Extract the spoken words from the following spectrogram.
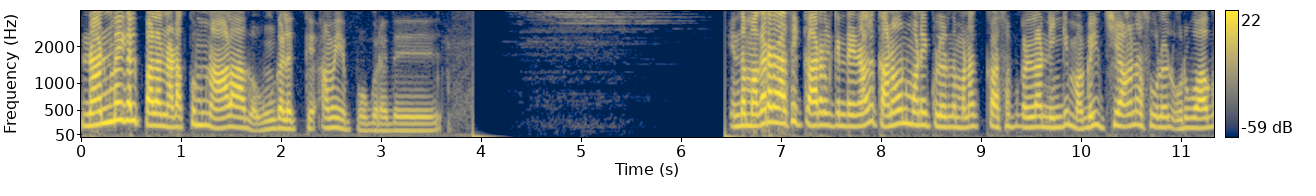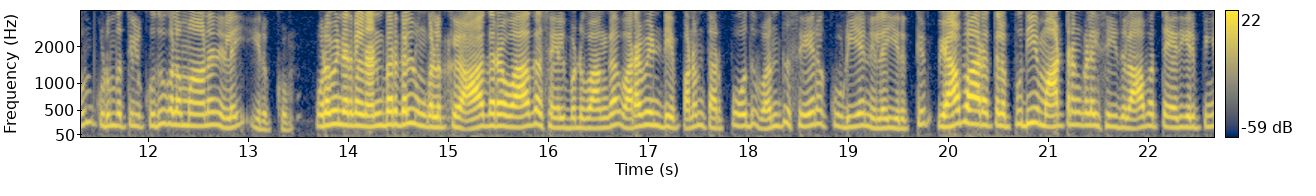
நன்மைகள் பல நடக்கும் நாளாக உங்களுக்கு அமையப் போகிறது. இந்த மகர ராசிக்காரர்களுக்கு இன்றைய கணவன் மனைக்குள் இருந்த மனக்கசப்புகள்லாம் நீங்கி மகிழ்ச்சியான சூழல் உருவாகும். குடும்பத்தில் குதூகலமான நிலை இருக்கும். உறவினர்கள் நண்பர்கள் உங்களுக்கு ஆதரவாக செயல்படுவாங்க. வரவேண்டிய பணம் தற்போது வந்து சேரக்கூடிய நிலை இருக்கு. வியாபாரத்தில் புதிய மாற்றங்களை செய்து லாபத்தை அதிகரிப்பீங்க.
